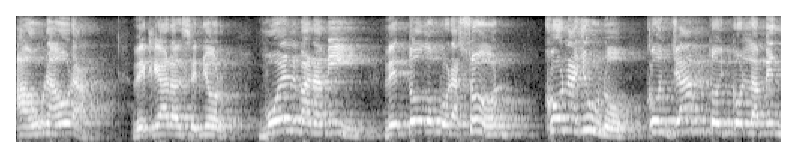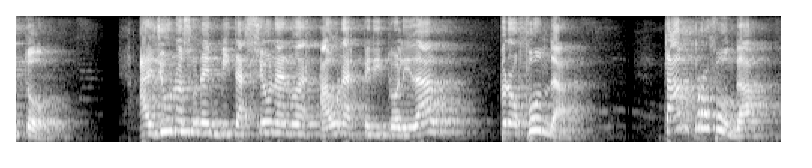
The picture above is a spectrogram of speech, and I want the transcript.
Aún ahora, declara el Señor, vuelvan a mí de todo corazón, con ayuno, con llanto y con lamento. Ayuno es una invitación a una espiritualidad profunda tan profunda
